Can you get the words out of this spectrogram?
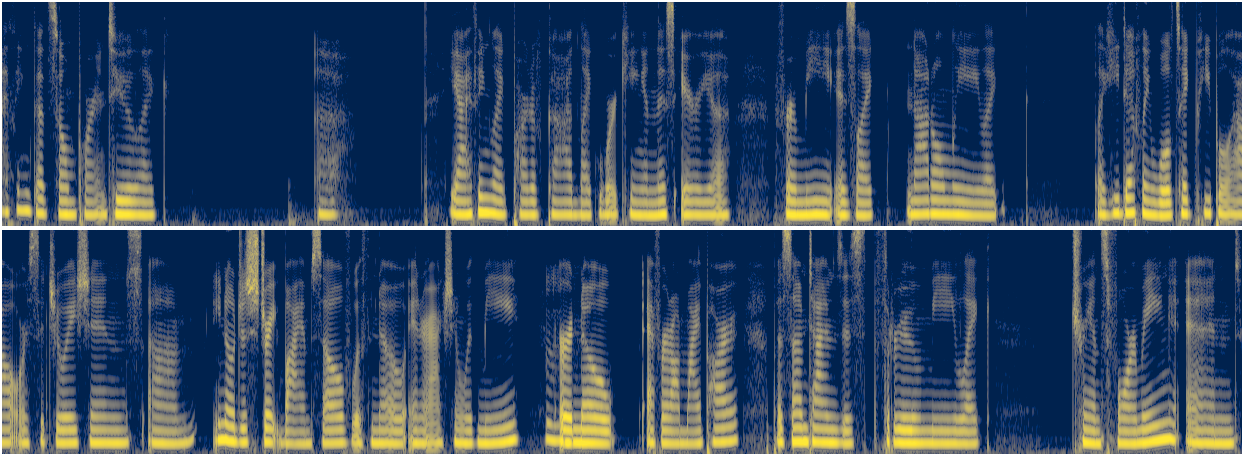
I think that's so important too. Like, uh, yeah, I think like part of God, like working in this area for me is like not only like, like he definitely will take people out or situations, um, you know, just straight by himself with no interaction with me or Mhm. no effort on my part. But sometimes it's through me like transforming and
